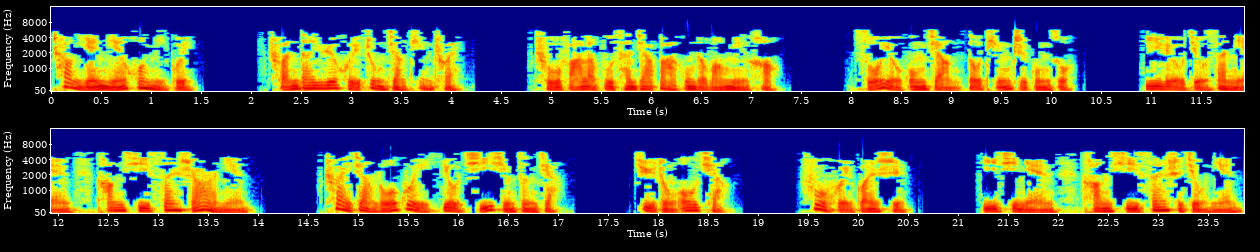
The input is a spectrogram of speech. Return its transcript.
畅言年荒米贵，传单约会众将停踹，处罚了不参加罢工的王明浩。所有工匠都停止工作。一六九三年，康熙三十二年，踹将罗贵又骑行增驾，聚众殴抢，复毁官事。一七年，康熙三十九年，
